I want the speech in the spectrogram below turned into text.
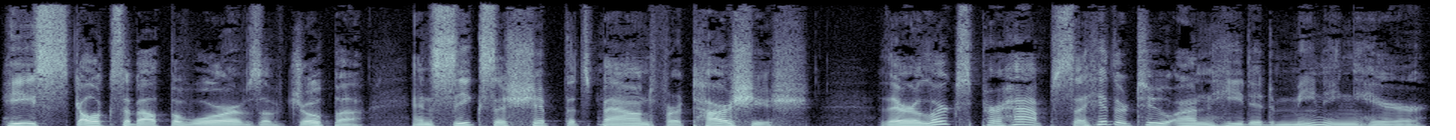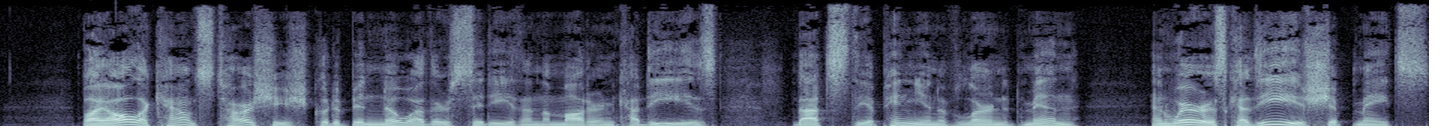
He skulks about the wharves of Joppa, and seeks a ship that's bound for Tarshish. There lurks perhaps a hitherto unheeded meaning here. By all accounts Tarshish could have been no other city than the modern Cadiz. That's the opinion of learned men. And where is Cadiz, shipmates?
